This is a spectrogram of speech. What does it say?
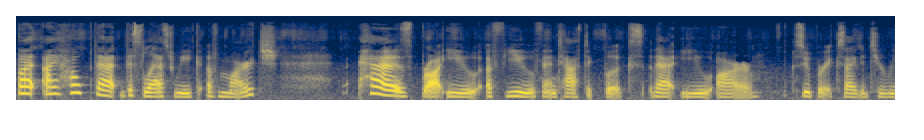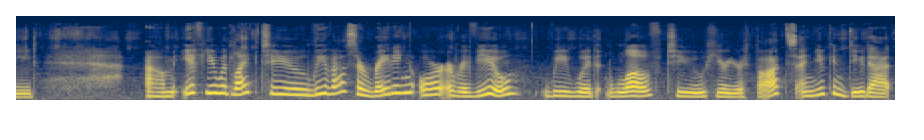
But I hope that this last week of March has brought you a few fantastic books that you are super excited to read. Um, if you would like to leave us a rating or a review, we would love to hear your thoughts, and you can do that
